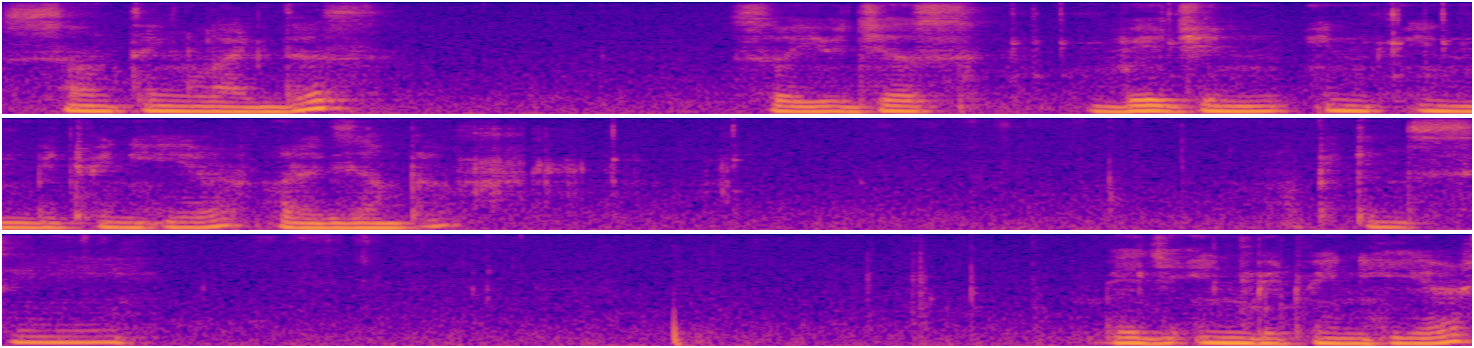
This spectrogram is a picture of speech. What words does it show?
Something like this. So you just wedge in in in between here for example hope you see. Wedge in between here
